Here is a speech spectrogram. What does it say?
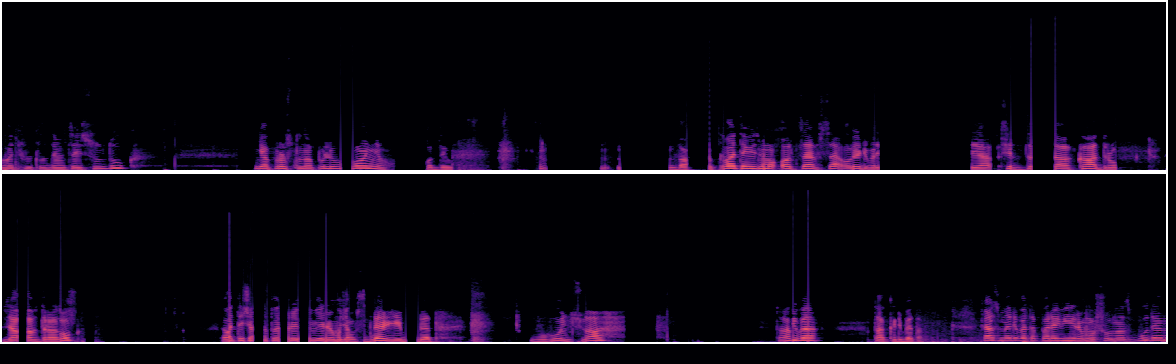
Давайте викладемо цей сундук. Я просто на полювання ходив. Да. Давайте візьмемо оце все. Ось, ребята, я за кадром взяв зразок. Давайте зараз перевіримо, як буде, ребят. Вогонь сюди. Так, ребят. Так, ребята. Зараз ми, ребята, перевіримо, що у нас буде.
